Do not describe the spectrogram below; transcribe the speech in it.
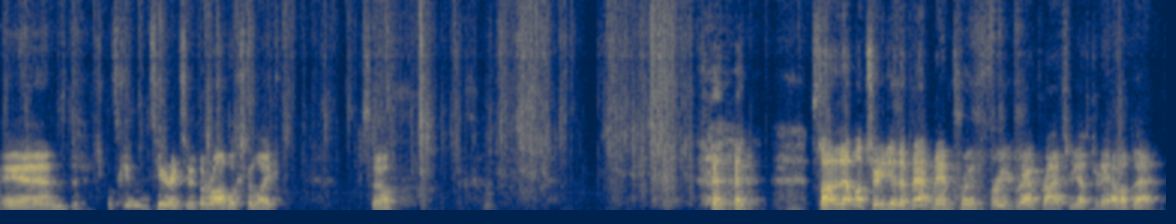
And let's get into here and see what the raw books are like. So, slot it up. I'll trade you the Batman print for your grand prize from yesterday. How about that?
